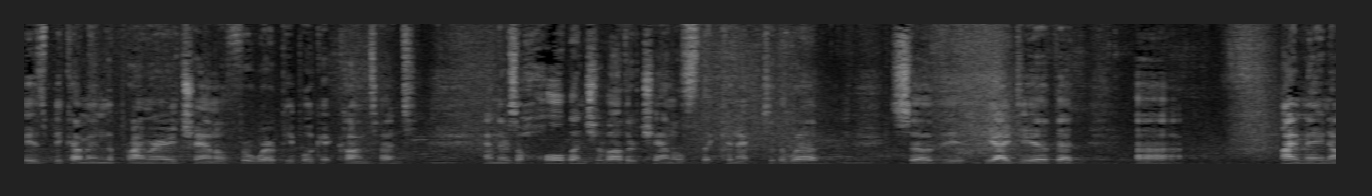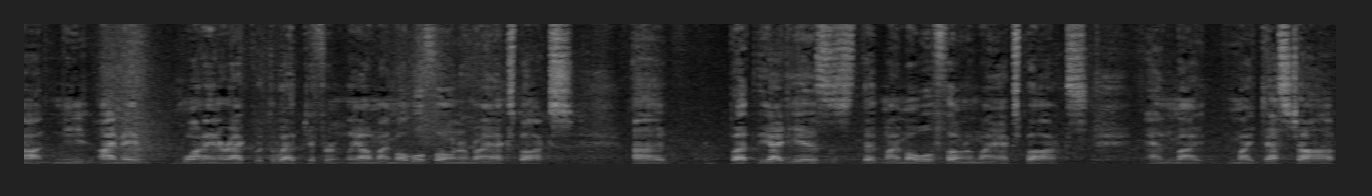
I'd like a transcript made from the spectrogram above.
is becoming the primary channel for where people get content. And there's a whole bunch of other channels that connect to the web. So the, the idea that uh, I may not need, I may want to interact with the web differently on my mobile phone or my Xbox. Uh, but the idea is, is that my mobile phone and my Xbox and my, my desktop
